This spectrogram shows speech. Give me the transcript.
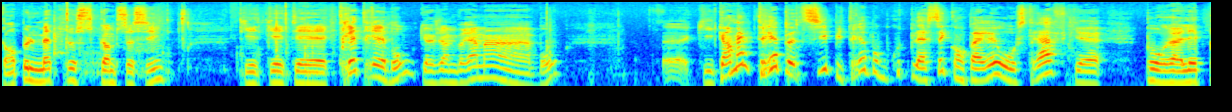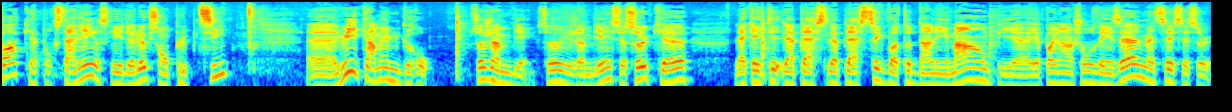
On peut le mettre plus comme ceci. Qui, qui était très très beau, que j'aime vraiment beau. Euh, qui est quand même très petit puis très pas beaucoup de plastique comparé au Straff que pour euh, l'époque, pour cette année, parce que les Deluxe sont plus petits. Euh, lui, il est quand même gros. Ça, j'aime bien. Ça, j'aime bien. C'est sûr que la qualité, la le plastique va tout dans les membres, puis il n'y a pas grand chose dans les ailes, mais tu sais, c'est sûr.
